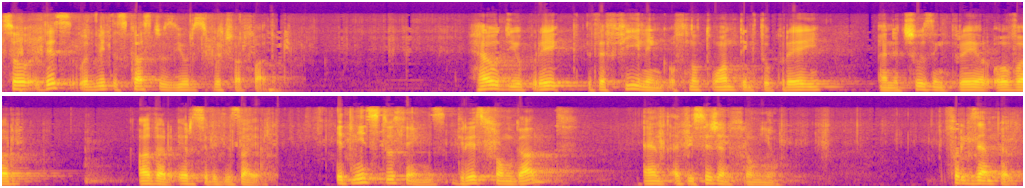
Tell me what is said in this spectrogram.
So this will be discussed with your spiritual father. How do you break the feeling of not wanting to pray and choosing prayer over other earthly desire? It needs two things grace from God and a decision from you. For example,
